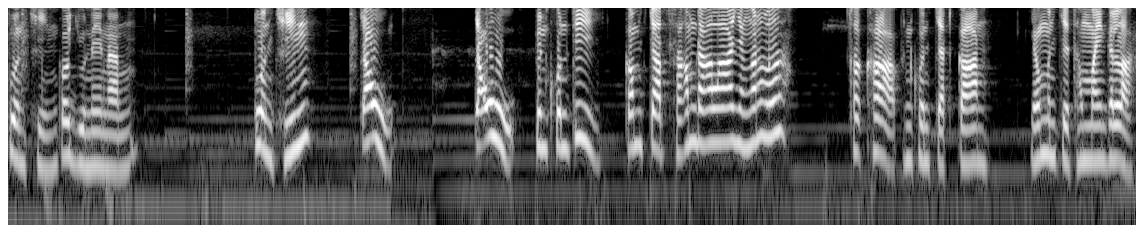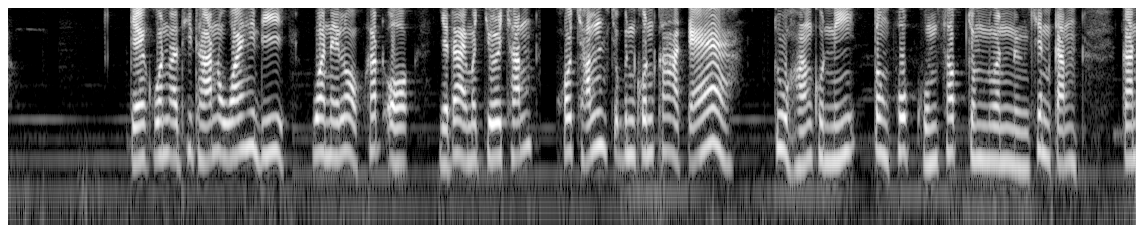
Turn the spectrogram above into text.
ต้วนฉิงก็อยู่ในนั้น ต้วนฉิง เจ้า เจ้าเป็นคนที่กำจัดสามดาราอย่างนั้นเหรอถ้าข้าเป็นคนจัดการ แล้วมันจะทำไมกันล่ะ แกควรอธิษฐานเอาไว้ให้ดี ว่าในรอบคัดออก อย่าได้มาเจอฉัน เพราะฉันจะเป็นคนฆ่าแกจู้หางคนนี้ต้องพบขุมทรัพย์จำนวนหนึ่งเช่นกัน การ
